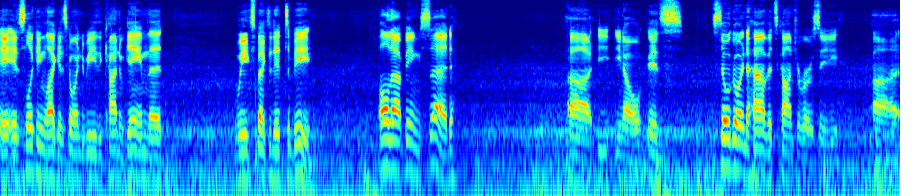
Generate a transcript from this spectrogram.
it's looking like it's going to be the kind of game that we expected it to be all that being said, uh, you, you know, it's still going to have its controversy. Uh,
